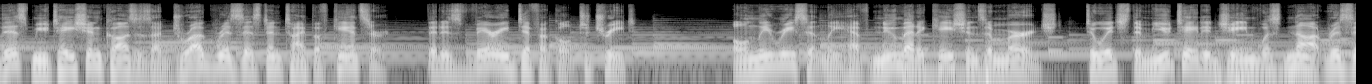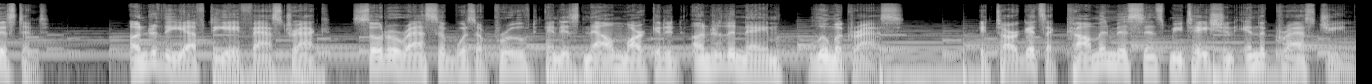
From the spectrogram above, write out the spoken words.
This mutation causes a drug-resistant type of cancer that is very difficult to treat. Only recently have new medications emerged to which the mutated gene was not resistant. Under the FDA Fast Track, sotorasib was approved and is now marketed under the name Lumakras. It targets a common missense mutation in the KRAS gene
